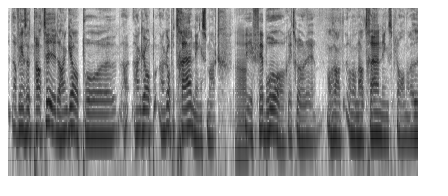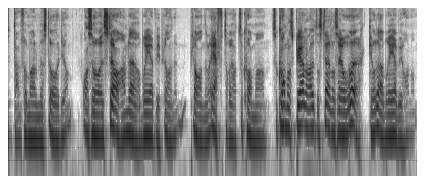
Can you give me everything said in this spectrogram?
där finns ett parti där han går på, han går på, han går på träningsmatch Ja. i februari tror jag det är. Och de här träningsplanerna utanför Malmö stadion. Och så står han där bredvid planen, planen och efteråt så kommer, så kommer spelarna ut och ställer sig och röker där bredvid honom.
